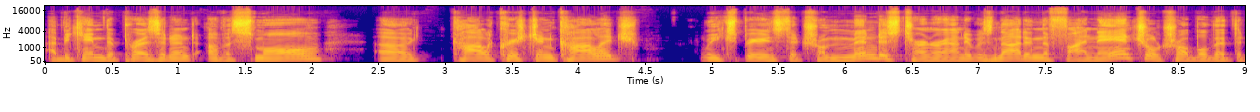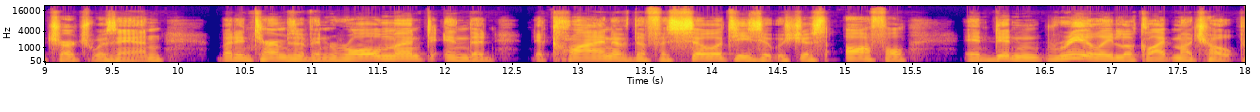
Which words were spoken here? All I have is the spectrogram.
I became the president of a small uh, Christian college we experienced a tremendous turnaround. It was not in the financial trouble that the church was in, but in terms of enrollment, in the decline of the facilities, it was just awful. It didn't really look like much hope.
